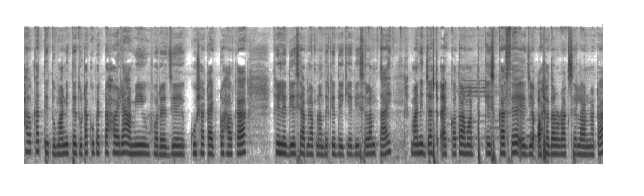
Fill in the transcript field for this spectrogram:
হালকা তেঁতু মানে তেঁতুটা খুব একটা হয় না। আমি উপরে যে কুষাটা একটু হালকা ফেলে দিয়েছি, আমি আপনাদেরকে দেখিয়ে দিয়েছিলাম তাই। মানে জাস্ট এক কথা আমার কাছে এই যে অসাধারণ রাখছে রান্নাটা।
